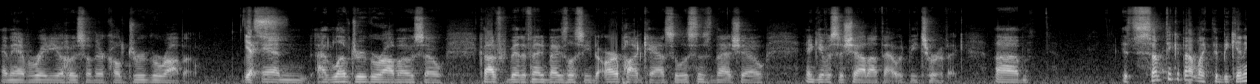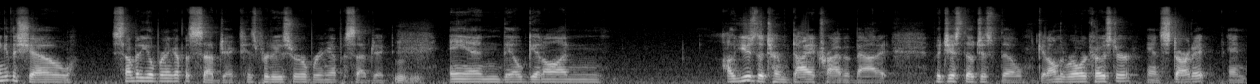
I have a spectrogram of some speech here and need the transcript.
and they have a radio host on there called Drew Garabo. Yes. And I love Drew Garabo, so God forbid if anybody's listening to our podcast who listens to that show and give us a shout out, that would be terrific. Um, it's something about like the beginning of the show. Somebody will bring up a subject. His producer will bring up a subject, and they'll get on. I'll use the term diatribe about it, but just they'll just they'll get on the roller coaster and start it and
